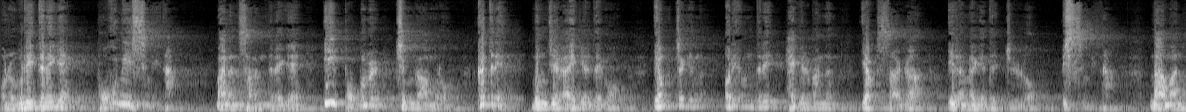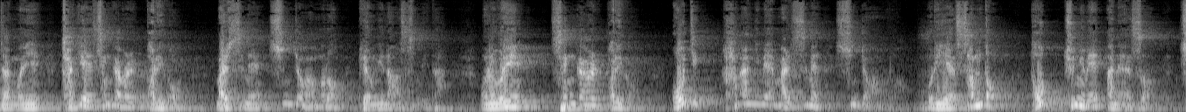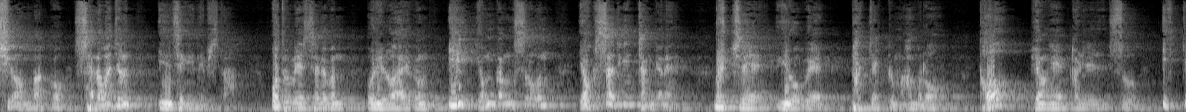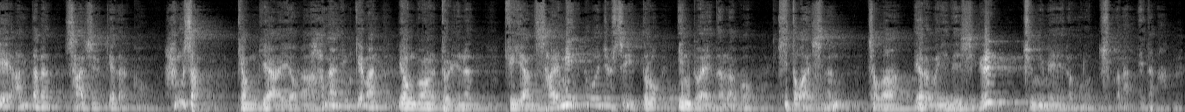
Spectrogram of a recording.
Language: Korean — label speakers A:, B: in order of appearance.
A: 오늘 우리들에게 복음이 있습니다. 많은 사람들에게 이 복음을 증거함으로 그들의 문제가 해결되고 영적인 어려움들이 해결받는 역사가 일어나게 될 줄로 믿습니다. 나만 장군이 자기의 생각을 버리고 말씀에 순종함으로 병이 나왔습니다. 오늘 우리 생각을 버리고 오직 하나님의 말씀에 순종함으로 우리의 삶도 더욱 주님의 안에서 치유함받고 새로워지는 인생이 됩시다. 어둠의 세력은 우리로 하여금 이 영광스러운 역사적인 장면에 물질의 유혹에 받게끔 함으로 더 병에 걸릴 수 있게 한다는 사실을 깨닫고 항상 경계하여 하나님께만 영광을 돌리는 귀한 삶이 이루어질 수 있도록 인도해 달라고 기도하시는 저와 여러분이 되시길 주님의 이름으로 축원합니다.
